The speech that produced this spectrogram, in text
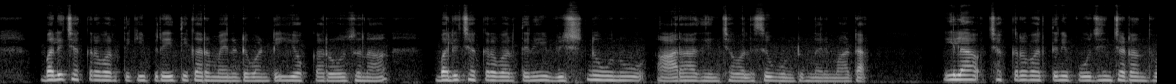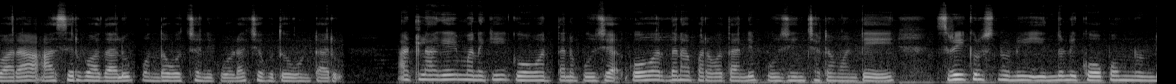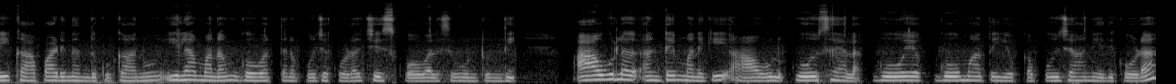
బలిచక్రవర్తికి ప్రీతికరమైనటువంటి ఈ యొక్క రోజున బలిచక్రవర్తిని విష్ణువును ఆరాధించవలసి ఉంటుందన్నమాట. ఇలా చక్రవర్తిని పూజించడం ద్వారా ఆశీర్వాదాలు పొందవచ్చని కూడా చెబుతూ ఉంటారు. అట్లాగే మనకి గోవర్ధన పూజ. గోవర్ధన పర్వతాన్ని పూజించటం అంటే శ్రీకృష్ణుని ఇంద్రుని కోపం నుండి కాపాడినందుకు గాను ఇలా మనం గోవర్ధన పూజ కూడా చేసుకోవాల్సి ఉంటుంది. ఆవుల అంటే మనకి ఆవులు గోశాల గో గోమాత యొక్క పూజ అనేది కూడా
